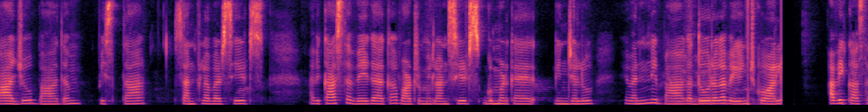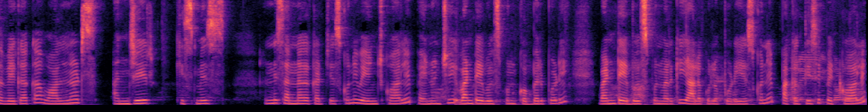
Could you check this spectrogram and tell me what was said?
కాజు బాదం పిస్తా సన్ఫ్లవర్ సీడ్స్ అవి కాస్త వేగాక వాటర్ మిలాన్ సీడ్స్ గుమ్మడికాయ గింజలు ఇవన్నీ బాగా దూరగా వేయించుకోవాలి. అవి కాస్త వేగాక వాల్నట్స్ అంజీర్ కిస్మిస్ అన్ని సన్నగా కట్ చేసుకొని వేయించుకోవాలి. పైనుంచి వన్ టేబుల్ స్పూన్ కొబ్బరి పొడి వన్ టేబుల్ స్పూన్ వరకు యాలకుల పొడి వేసుకొని పక్కకు తీసి పెట్టుకోవాలి.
